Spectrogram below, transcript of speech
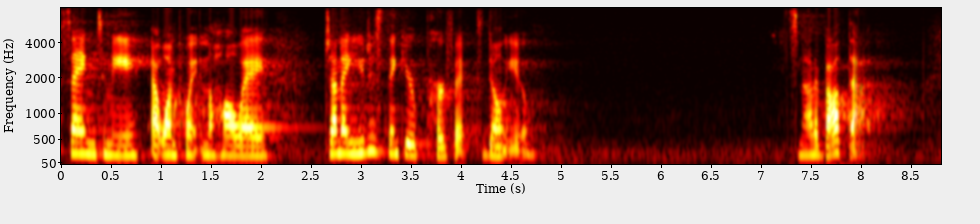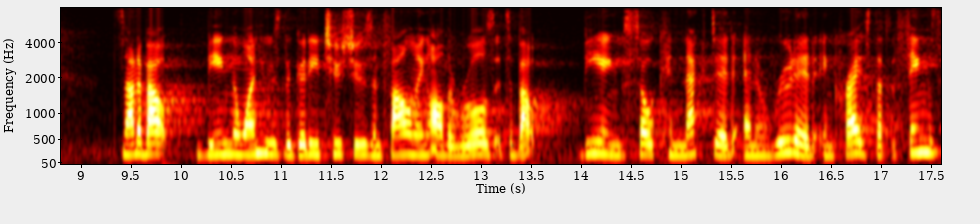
saying to me at one point in the hallway, Jenna, you just think you're perfect, don't you? It's not about that. It's not about being the one who's the goody two shoes and following all the rules. It's about being so connected and rooted in Christ that the things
